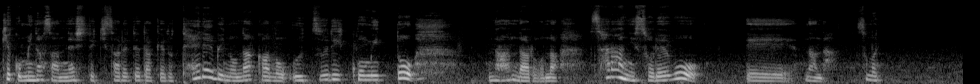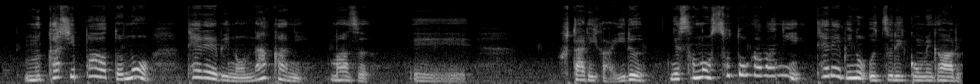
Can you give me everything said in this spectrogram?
結構皆さんね指摘されてたけどテレビの中の映り込みとなんだろうな。さらにそれを、えー、なんだ。その昔パートのテレビの中にまず、えー、2人がいる。でその外側にテレビの映り込みがある。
